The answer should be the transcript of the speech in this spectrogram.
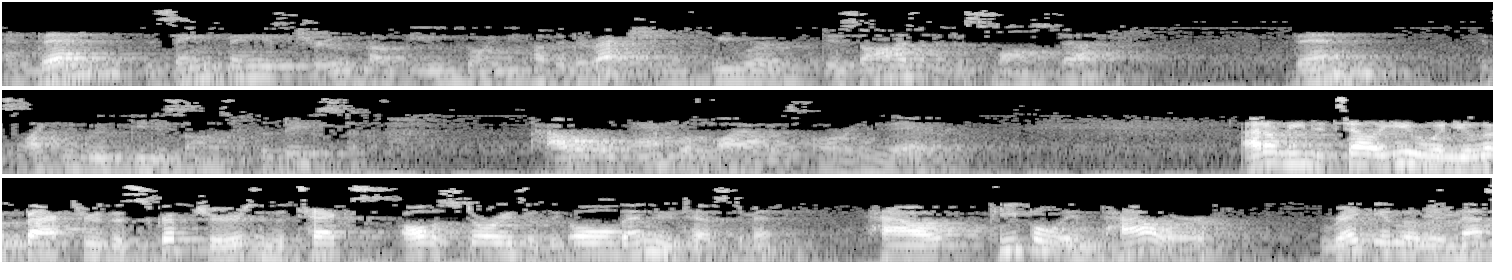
And then the same thing is true of you going the other direction. If we were dishonest with the small stuff, then it's likely we would be dishonest with the big stuff. Power will amplify what's already there. I don't need to tell you when you look back through the scriptures and the texts, all the stories of the Old and New Testament, how people in power regularly messed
